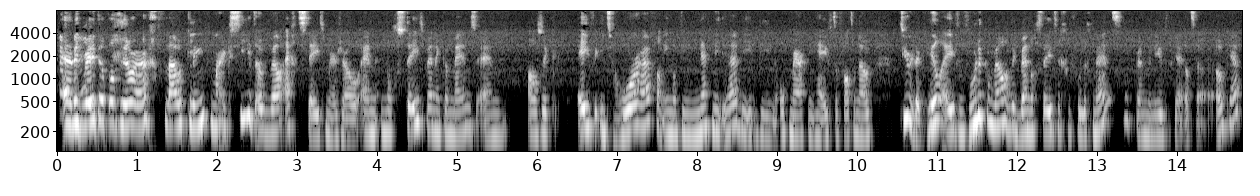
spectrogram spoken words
En ik weet dat dat heel erg flauw klinkt, maar ik zie het ook wel echt steeds meer zo. En nog steeds ben ik een mens en als ik even iets hoor hè, van iemand die net niet, hè, die, die een opmerking heeft of wat dan ook. Tuurlijk, heel even voel ik hem wel, want ik ben nog steeds een gevoelig mens. Ik ben benieuwd of jij dat zo ook hebt.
